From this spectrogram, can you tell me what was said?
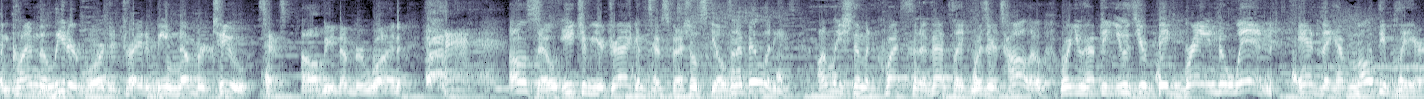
and climb the leaderboard to try to be number two, since I'll be number one. Also, each of your dragons have special skills and abilities. Unleash them in quests and events like Wizard's Hollow, where you have to use your big brain to win. And they have multiplayer.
